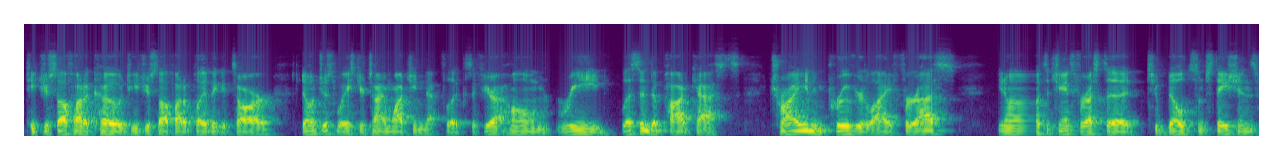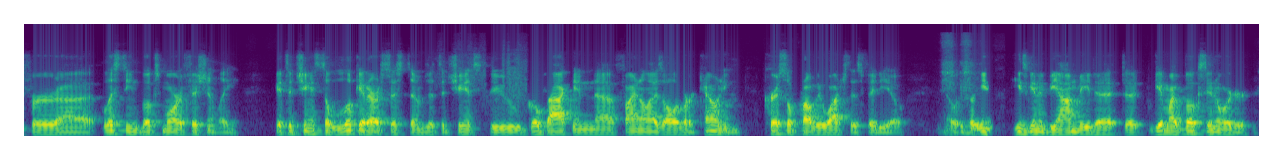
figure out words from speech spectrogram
Teach yourself how to code, teach yourself how to play the guitar. Don't just waste your time watching Netflix. If you're at home, read, listen to podcasts, try and improve your life. For us, you know, it's a chance for us to to build some stations for uh, listing books more efficiently. It's a chance to look at our systems. It's a chance to go back and uh, finalize all of our accounting. Chris will probably watch this video. You know, so he, he's going to be on me to, to get my books in order.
